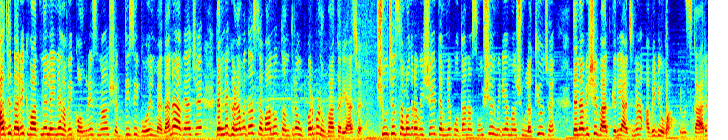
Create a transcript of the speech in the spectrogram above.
આ જ દરેક વાતને લઈને હવે કોંગ્રેસના શક્તિસિંહ ગોહિલ મેદાને આવ્યા છે. તેમણે ઘણા બધા સવાલો તંત્ર ઉપર પણ ઊભા કર્યા છે. શું છે સમગ્ર વિષય? તેમને પોતાના સોશિયલ મીડિયામાં શું લખ્યું છે? તેના વિશે વાત કરી આજના આ વિડીયોમાં. નમસ્કાર.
